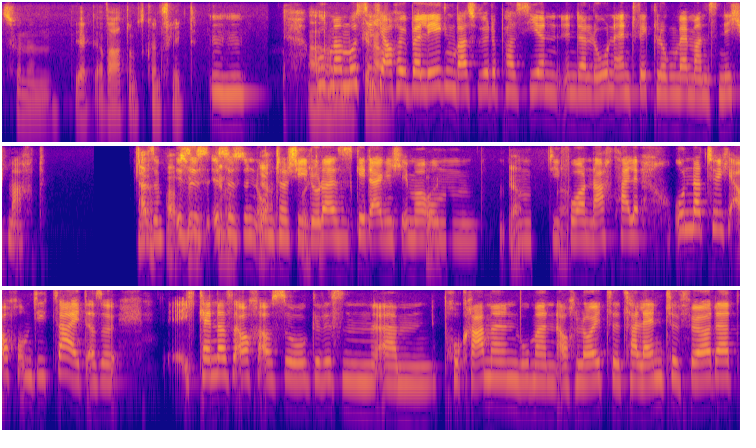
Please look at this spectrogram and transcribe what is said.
zu einem Erwartungskonflikt. Mhm. Gut, man ähm, muss genau. sich auch überlegen, was würde passieren in der Lohnentwicklung, wenn man es nicht macht. Also ja, ist, es, ist genau. es ein ja, Unterschied richtig. oder es geht eigentlich immer um, ja, um, die Vor- und Nachteile und natürlich auch um die Zeit. Also ich kenne das auch aus so gewissen ähm, Programmen, wo man auch Leute, Talente fördert.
